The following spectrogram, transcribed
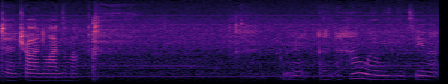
To try and line them up. right, I don't know how well you can see that.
